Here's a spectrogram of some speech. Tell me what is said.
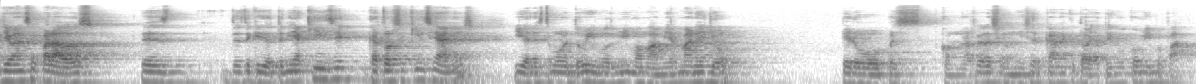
llevan separados desde, desde que yo tenía 15, 14, 15 años y en este momento vivimos mi mamá, mi hermana y yo. pero pues con una relación muy cercana que todavía tengo con mi papá.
